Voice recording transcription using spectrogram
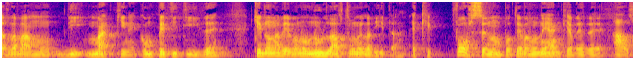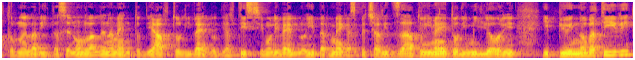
parlavamo di macchine competitive che non avevano null'altro nella vita e che forse non potevano neanche avere altro nella vita se non l'allenamento di alto livello, di altissimo livello, iper mega specializzato, i metodi migliori, i più innovativi,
